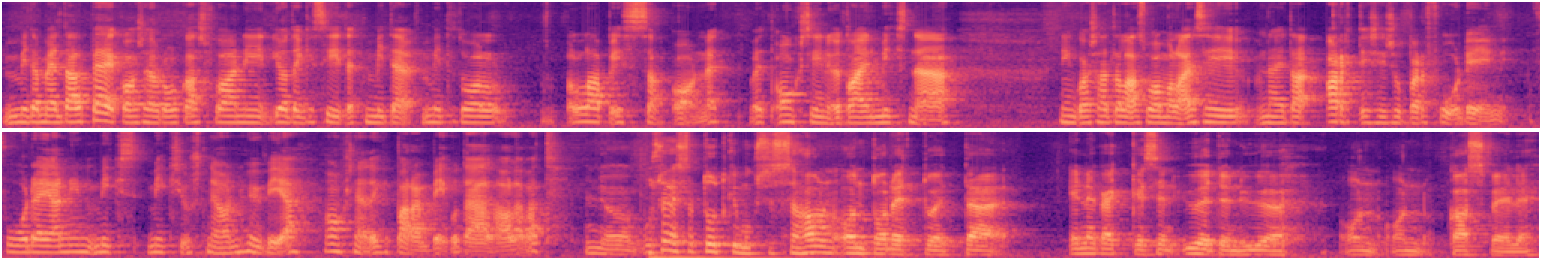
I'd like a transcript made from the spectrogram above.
mitä meillä täällä PK-seudulla kasvaa, niin jotenkin siitä, että mitä, mitä tuolla Lapissa on. Että et onko siinä jotain, miksi nämä, niin jos ajatellaan suomalaisia näitä arktisia superfoodeja, niin miksi, miksi just ne on hyviä? Onko ne jotenkin parempia kuin täällä olevat? Joo, useissa tutkimuksissa on, on todettu, että ennen kaikkea sen yötön yö on, on kasveille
